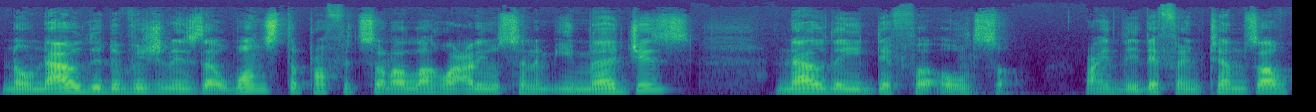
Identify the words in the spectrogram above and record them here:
No, now the division is that once the Prophet ﷺ emerges, now they differ also. Right? They differ in terms of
